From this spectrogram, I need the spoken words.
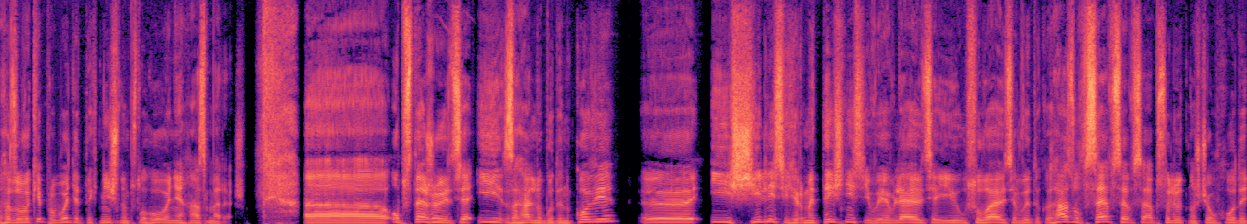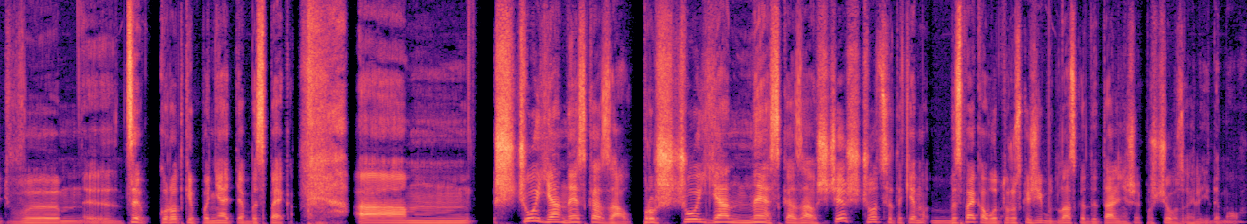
газовики проводять технічне обслуговування газмереж. Е, обстежуються і загальнобудинкові. Е, І щільність, і герметичність, і виявляються, і усуваються витоки газу. Все, все, все абсолютно, що входить в е, це коротке поняття безпека. А, що я не сказав? Про що я не сказав ще? Що це таке безпека? От розкажіть, будь ласка, детальніше, про що взагалі йде мова?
